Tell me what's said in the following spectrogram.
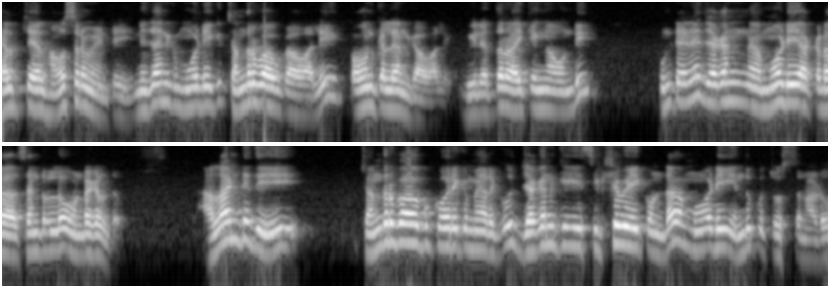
హెల్ప్ చేయాల్సిన అవసరం ఏంటి? నిజానికి మోడీకి చంద్రబాబు కావాలి పవన్ కళ్యాణ్ కావాలి. వీళ్ళిద్దరూ ఐక్యంగా ఉండి ఉంటేనే జగన్ మోడీ అక్కడ సెంటర్లో ఉండగలడు. అలాంటిది చంద్రబాబు కోరిక మేరకు జగన్కి శిక్ష వేయకుండా మోడీ ఎందుకు చూస్తున్నాడు?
